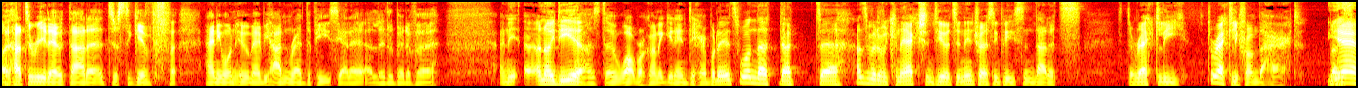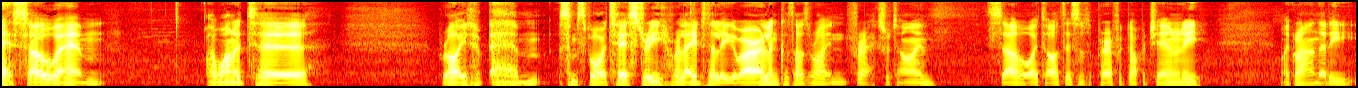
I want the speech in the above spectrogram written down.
I had to read out that uh, just to give anyone who maybe hadn't read the piece yet a, a little bit of a an, an idea as to what we're going to get into here. But it's one that that uh, has a bit of a connection to it. It's an interesting piece in that it's directly directly from the heart. Yeah. So um, I wanted to write um, some sports history related to the League of Ireland because I was writing for Extratime. So I thought this was a perfect opportunity. My granddad, he,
